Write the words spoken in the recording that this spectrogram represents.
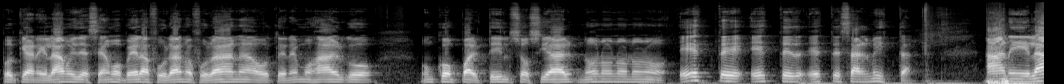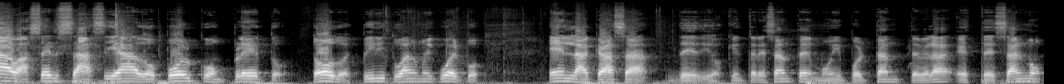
porque anhelamos y deseamos ver a fulano o fulana o tenemos algo, un compartir social. No, no, no, no, no. Este, este, este salmista anhelaba ser saciado por completo, todo, espíritu, alma y cuerpo, en la casa de Dios. Qué interesante, muy importante, ¿verdad? Este salmo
